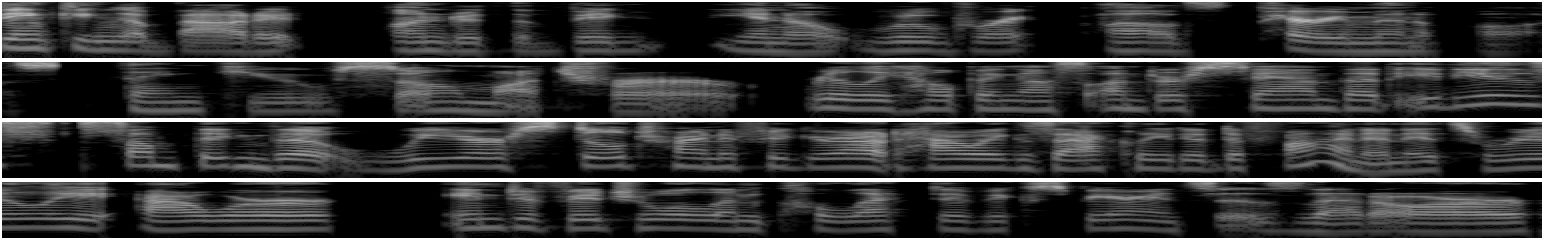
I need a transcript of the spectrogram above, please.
thinking about it under the big, you know, rubric of perimenopause. Thank you so much for really helping us understand that it is something that we are still trying to figure out how exactly to define. And it's really our individual and collective experiences that are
